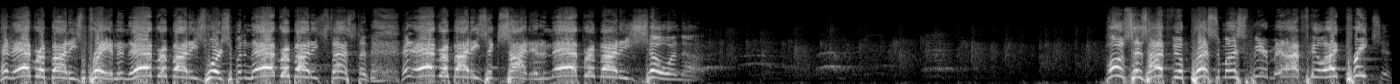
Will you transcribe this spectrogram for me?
and everybody's praying and everybody's worshiping and everybody's fasting and everybody's excited and everybody's showing up. Paul says, I feel pressed in my spirit, man. I feel like preaching.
